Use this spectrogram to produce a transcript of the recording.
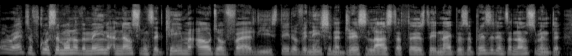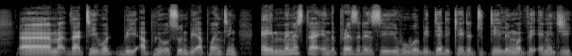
All right. Of course, um, one of the main announcements that came out of uh, the State of the Nation address last Thursday night was the president's announcement um, that he would be up, he will soon be appointing a minister in the presidency who will be dedicated to dealing with the energy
